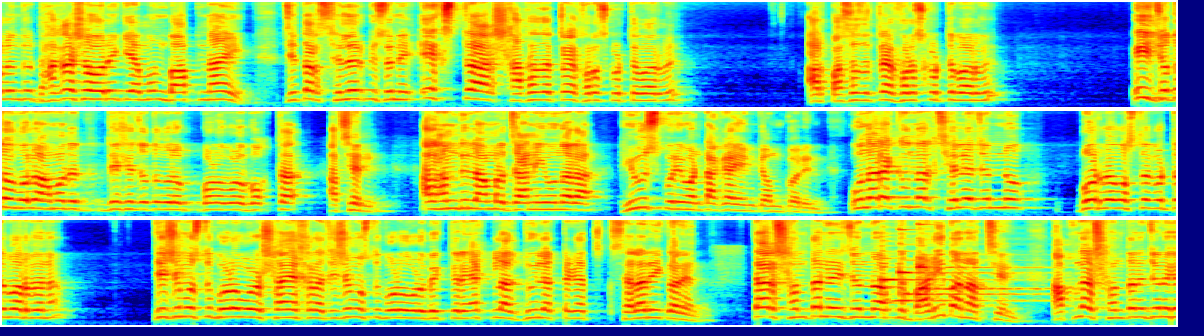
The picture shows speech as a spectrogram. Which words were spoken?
বলেন তো, ঢাকা শহরে কি এমন বাপ নাই যে তার ছেলের পিছনে এক্সট্রা আর সাত হাজার টাকা খরচ করতে পারবে? আর পাঁচ হাজার টাকা খরচ করতে পারবে? এই যতগুলো আমাদের দেশে যতগুলো বড় বড় বক্তা আছেন, আলহামদুলিল্লাহ আমরা জানি ওনারা হিউজ পরিমাণ টাকা ইনকাম করেন। ওনারা কি ওনার ছেলের জন্য বোর ব্যবস্থা করতে পারবে না? যে সমস্ত বড় বড় শায়েখরা, যে সমস্ত বড় বড় ব্যক্তিরা এক লাখ, দুই লাখ টাকা স্যালারি করেন, তার সন্তানের জন্য আপনি বাড়ি বানাচ্ছেন, আপনার সন্তানের জন্য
